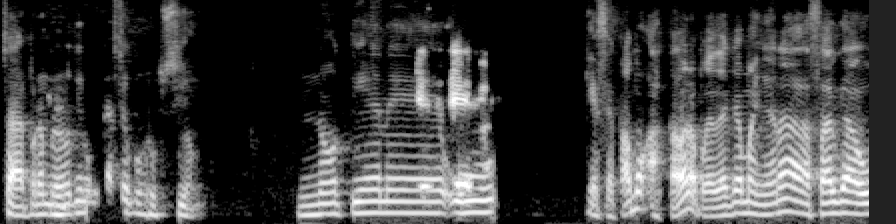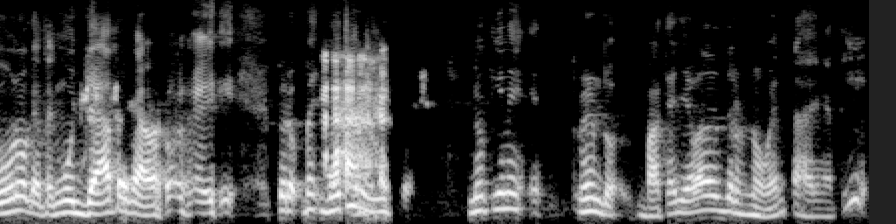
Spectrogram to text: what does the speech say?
O sea, por ejemplo, no tiene un caso de corrupción. No tiene un, que sepamos hasta ahora, puede que mañana salga uno que tenga un yate, cabrón. ahí. Pero no tiene, no tiene, eh, por ejemplo, Batea lleva desde los 90 ahí metido.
